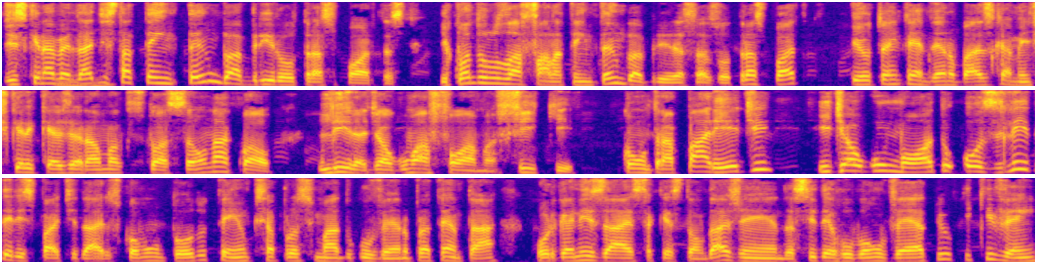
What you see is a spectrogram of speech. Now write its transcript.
Diz que, na verdade, está tentando abrir outras portas. E quando Lula fala tentando abrir essas outras portas, eu estou entendendo basicamente que ele quer gerar uma situação na qual Lira, de alguma forma, fique contra a parede e, de algum modo, os líderes partidários como um todo tenham que se aproximar do governo para tentar organizar essa questão da agenda, se derrubam o veto e o que, que vem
